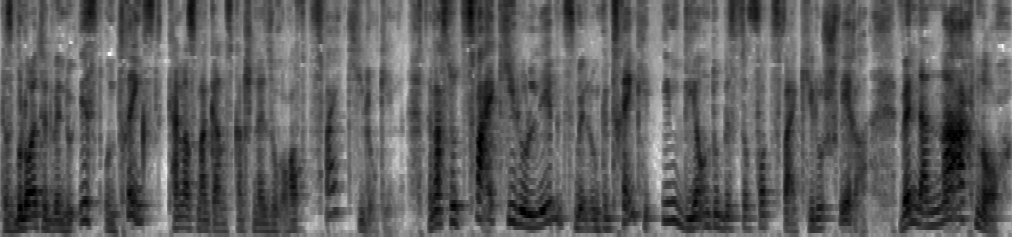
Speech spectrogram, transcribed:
Das bedeutet, wenn du isst und trinkst, kann das mal ganz, ganz schnell sogar auf zwei Kilo gehen. Dann hast du zwei Kilo Lebensmittel und Getränke in dir und du bist sofort zwei Kilo schwerer. Wenn danach noch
